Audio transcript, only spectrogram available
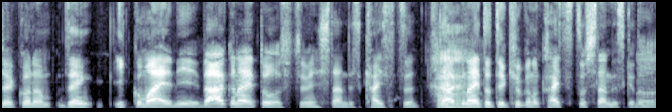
じゃあこの前一個前にダークナイトを説明したんです。解説、はいダークナイトっていう曲の解説をしたんですけど、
